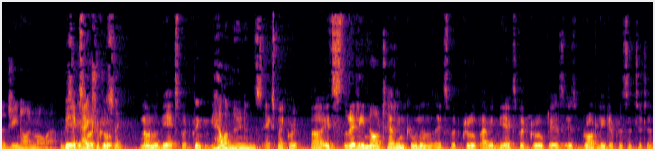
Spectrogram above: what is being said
the G9 rollout? The Is expert ACCC? group. No, no, the expert group. The Helen Coonan's expert group. Uh, it's really not Helen Coonan's expert group. I mean, the expert group is, is broadly representative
